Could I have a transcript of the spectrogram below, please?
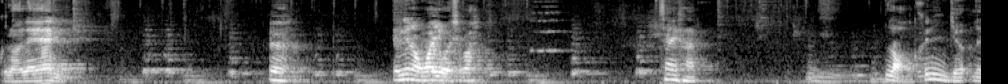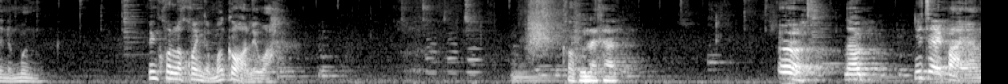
กูรอเล่น เออแล้วนี่น้องวายโยใช่ปะใช่ครับ หล่อขึ้นเยอะเลยนะมึง เป็นคนละคนกับเมื่อก่อนเลยวะขอบคุณนะครับ เออ แล้วนี่ใจป่ายัง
